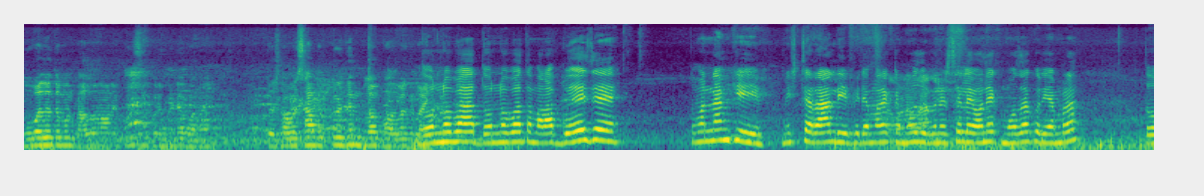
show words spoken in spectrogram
মোবাইলে তেমন ভালো না অনেক পরিশ্রম করে ভিডিও বানায়। তো সবাই সাপোর্ট করে দেন ব্লগ ভালো লাগে ধন্যবাদ ধন্যবাদ আমার আব্বু। এই যে তোমার নাম কি? মিস্টার আলিফ এটা আমার একটা মজা বোনের ছেলে অনেক মজা করি আমরা। তো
